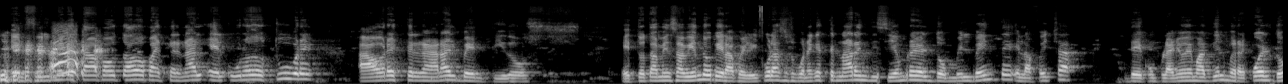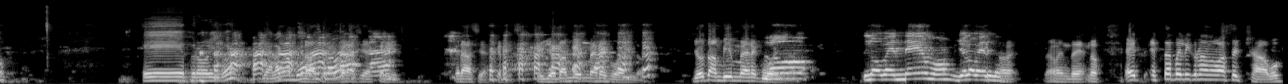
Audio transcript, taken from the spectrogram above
El filme que estaba pautado para estrenar el 1 de octubre, ahora estrenará el 22. Esto también sabiendo que la película se supone que estrenará en diciembre del 2020, en la fecha de cumpleaños de Matiel, me recuerdo. Eh, pero bueno, ya la cambiaron Gracias, otra vez. gracias, Chris. Gracias, Chris. Sí, yo también me recuerdo. Yo también me recuerdo. Lo, lo vendemos, yo lo vendo. Ver, no vende- no. Et- Esta película no va a ser chavo.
